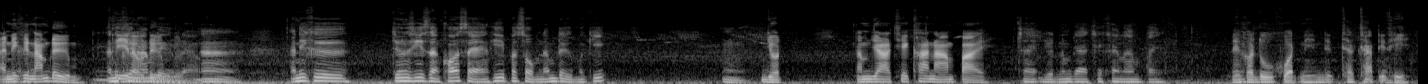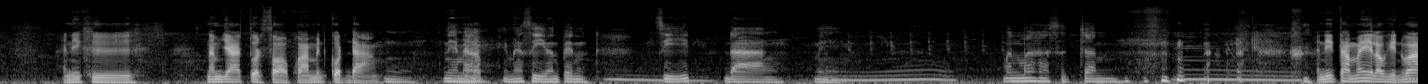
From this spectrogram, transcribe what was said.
อันนี้คือน้ำดื่มอันนี้ที่คือเราน้ำดื่ดื่มมอยู่แล้ว อ่า อันนี้คือจุลินทรีย์สังเคราะห์แสงที่ผสมน้ำดื่มเมื่อกี้ อืม หยดน้ำยาเช็คค่าน้ำไป ใช่ หยุดน้ำยาเช็คค่าน้ำไป เนี่ยเขาดูขวดนี้ชัดๆอีกที อันนี้คือน้ำยาตรวจสอบความเป็นกรดด่าง อืมนี่ เห็นไหมครับ เห็นไหมสีมันเป็นสีด่างนี่ มันมหัศจรรย์อันนี้ทำให้เราเห็นว่า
